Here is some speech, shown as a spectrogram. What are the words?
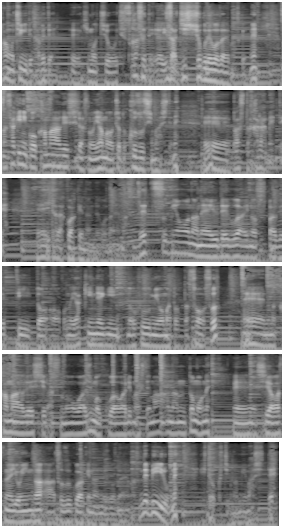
パンをちぎって食べて、えー、気持ちを落ち着かせていざ実食でございますけどね、まあ、先にこう釜揚げしらすの山をちょっと崩しましてね、えー、パスタ絡めて、え、いただくわけなんでございます。絶妙なね茹で具合のスパゲッティとこの焼きネギの風味をまとったソース、えー、釜揚げしらすのお味も加わりましてまあなんともね、え、幸せな余韻が続くわけなんでございます。でビールをね一口飲みまして、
